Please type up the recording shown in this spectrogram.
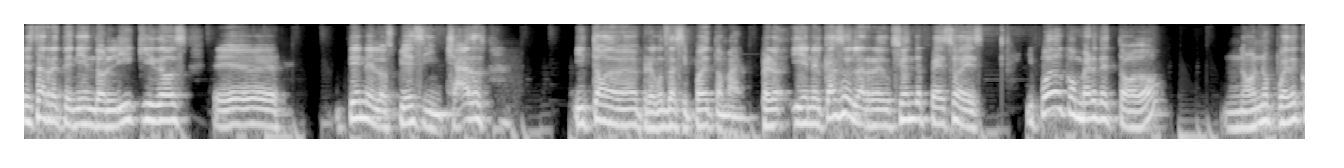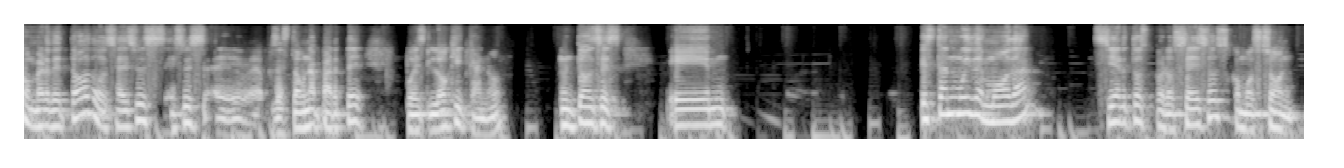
está reteniendo líquidos, eh, tiene los pies hinchados y todavía me pregunta si puede tomar. Pero, y en el caso de la reducción de peso es, ¿y puedo comer de todo? No, no puede comer de todo. O sea, eso es, eso es, eh, pues hasta una parte, pues lógica, ¿no? Entonces, em, están muy de moda ciertos procesos como son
